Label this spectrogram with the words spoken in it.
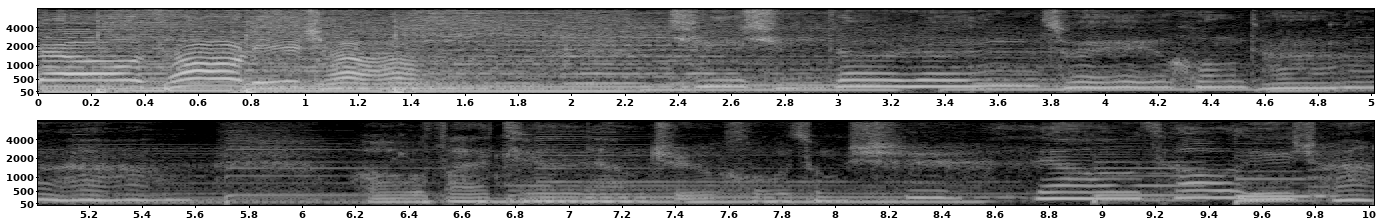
潦草离场。清醒的人最荒唐。好吧，天亮之后总是潦草离场。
